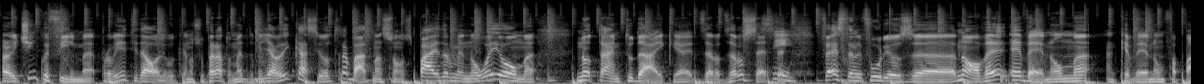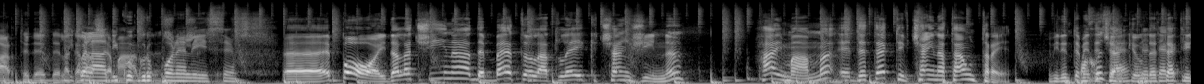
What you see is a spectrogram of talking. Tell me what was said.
Allora, i 5 film provenienti da Hollywood che hanno superato mezzo miliardo di incassi oltre a Batman sono Spider-Man No Way Home, No Time to Die che è 007, Sì. Fast and Furious eh, 9 e Venom, anche Venom fa parte de- della Di, quella, galassia di quel Marvel, gruppone lì, sì. Eh, e poi dalla Cina The Battle at Lake Changjin, Hi Mom e Detective Chinatown 3. Evidentemente c'è anche un Detective Detective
